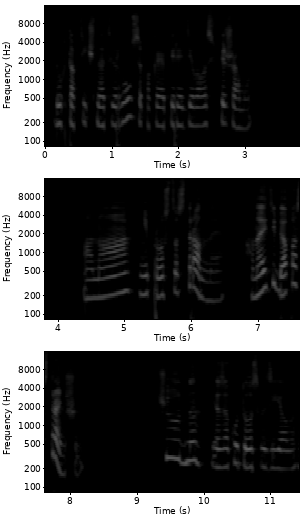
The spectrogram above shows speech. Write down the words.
— дух тактично отвернулся, пока я переодевалась в пижаму. «Она не просто странная, она и тебя постраньше». «Чудно», — я закуталась в одеяло.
